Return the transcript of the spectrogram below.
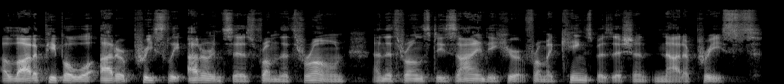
A lot of people will utter priestly utterances from the throne, and the throne's designed to hear it from a king's position, not a priest's.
